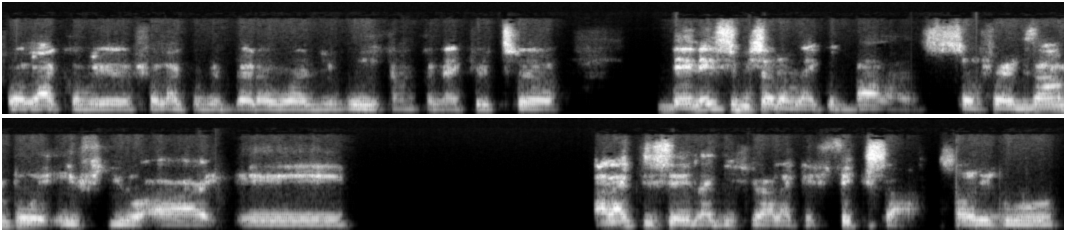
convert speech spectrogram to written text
for lack of a for lack of a better word, who you can't connect with. So there needs to be sort of like a balance. So for example, if you are a I like to say like if you are like a fixer, somebody who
